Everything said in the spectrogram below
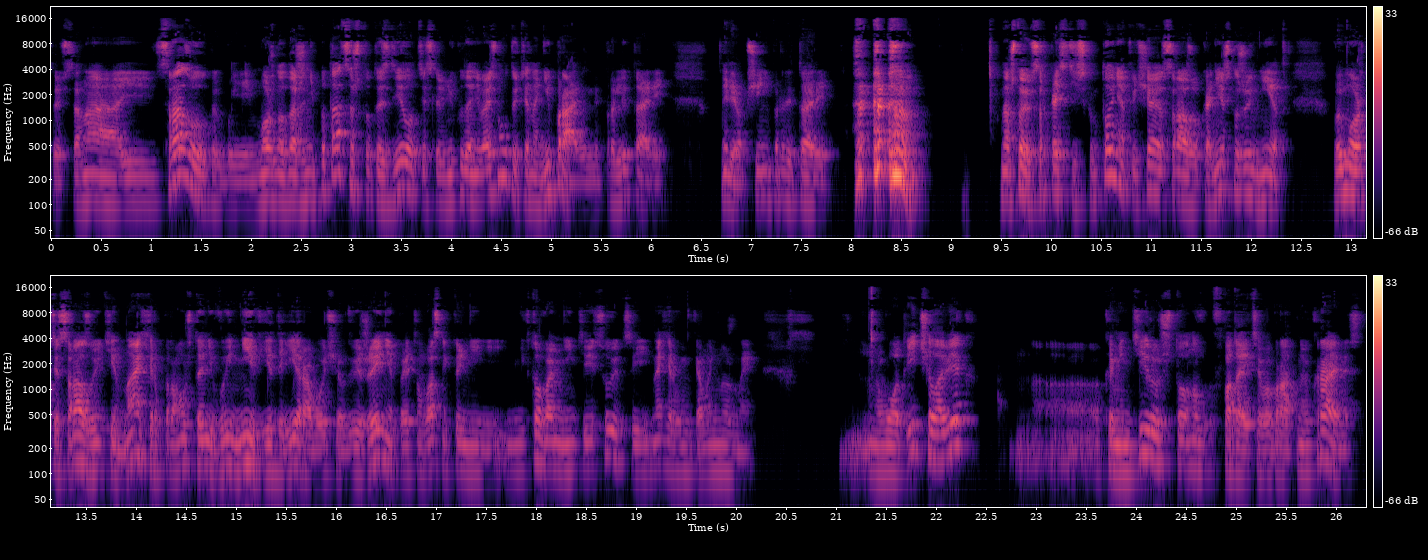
То есть она и сразу, как бы, ей можно даже не пытаться что-то сделать, если ее никуда не возьмут, ведь она неправильный пролетарий. Или вообще не пролетарий. На что я в саркастическом тоне отвечаю сразу, конечно же, нет. Вы можете сразу идти нахер, потому что вы не в ядре рабочего движения, поэтому вас никто, не, никто вам не интересуется и нахер вы никому не нужны. Вот. И человек, комментируют, что ну, впадаете в обратную крайность.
